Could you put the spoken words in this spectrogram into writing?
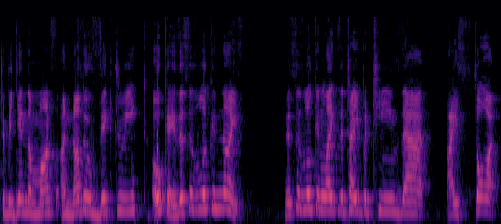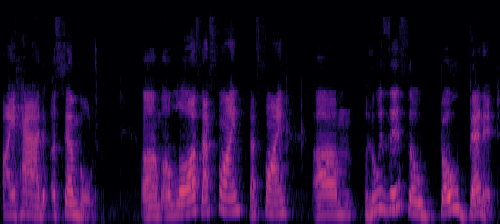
to begin the month. Another victory. Okay, this is looking nice. This is looking like the type of team that I thought I had assembled. Um, a loss, that's fine. That's fine. Um, who is this? So, Beau Bennett.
